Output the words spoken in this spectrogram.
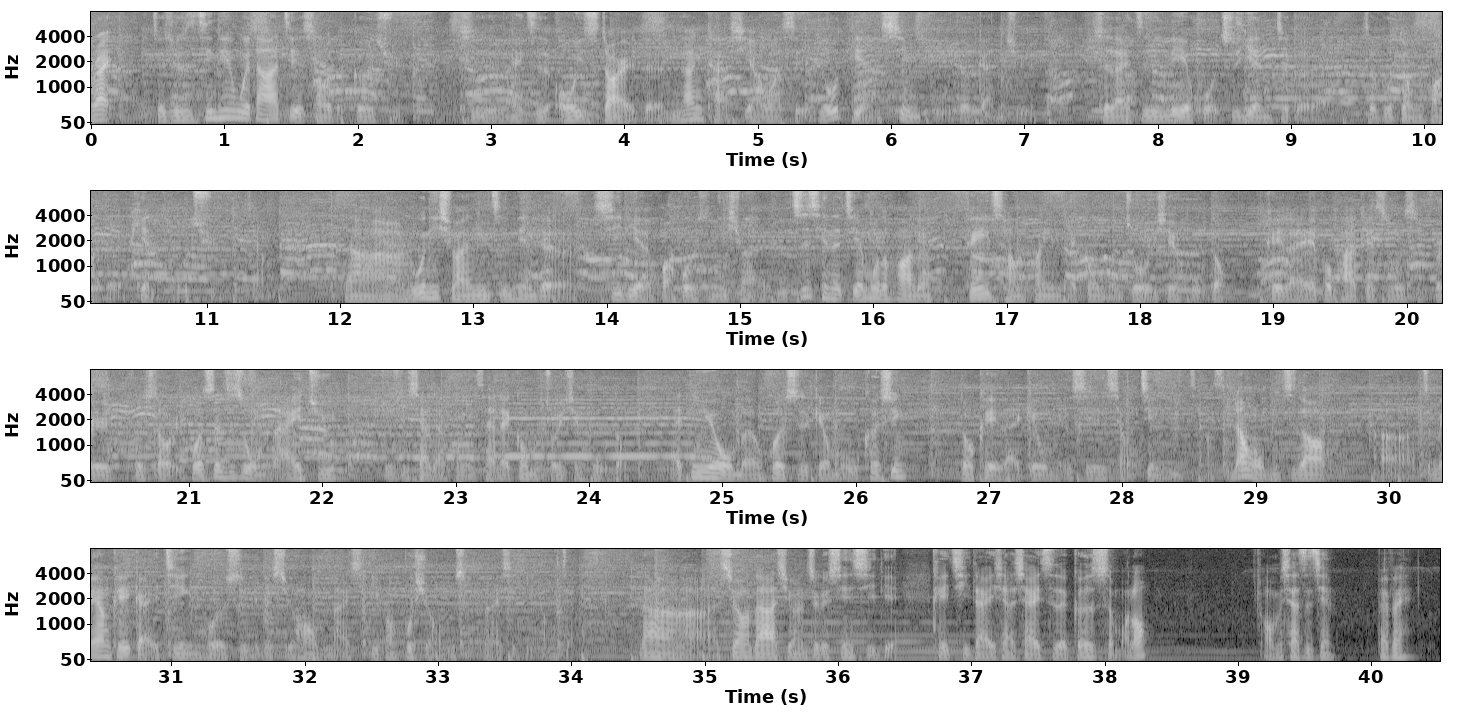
Right，这就是今天为大家介绍的歌曲，是来自 o l Star 的《南卡西亚瓦塞》，有点幸福的感觉，是来自《烈火之焰》这个这部动画的片头曲。这样，那如果你喜欢今天的系列的话，或者是你喜欢我们之前的节目的话呢，非常欢迎来跟我们做一些互动，可以来 Apple Podcast 或是 First First Story，或甚至是我们的 IG，就是下载空野菜来跟我们做一些互动，来订阅我们，或者是给我们五颗星，都可以来给我们一些小建议，这样子让我们知道。呃，怎么样可以改进，或者是你们喜欢我们哪一些地方，不喜欢我们什么哪一些地方这样子。那希望大家喜欢这个新系列，可以期待一下下一次的歌是什么喽。我们下次见，拜拜。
